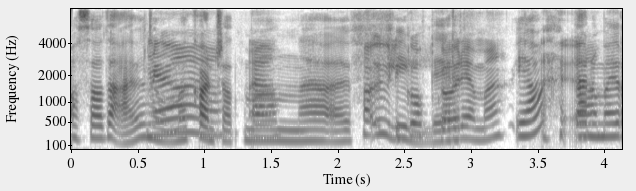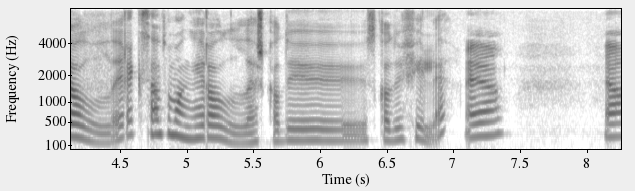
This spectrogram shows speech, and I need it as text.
Altså det er jo noe ja, med kanskje at man ja. uh, fyller Har ulike oppgaver hjemme. Ja, det er noe med roller, ikke sant. Hvor mange roller skal du, skal du fylle? Ja. ja.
